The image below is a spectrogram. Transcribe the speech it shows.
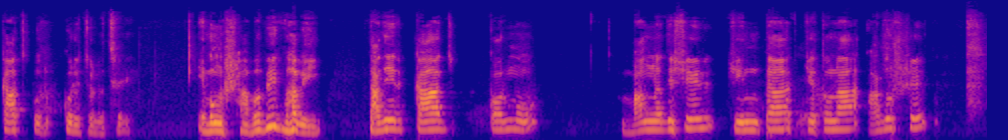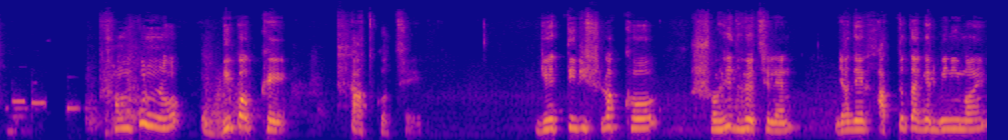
কাজ করে চলেছে। এবং স্বাভাবিকভাবেই তাদের কাজ, কর্ম বাংলাদেশের চিন্তা, চেতনা, আদর্শে সম্পূর্ণ বিপক্ষে কাজ করছে। যে তিরিশ লক্ষ শহীদ হয়েছিলেন, যাদের আত্মত্যাগের বিনিময়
